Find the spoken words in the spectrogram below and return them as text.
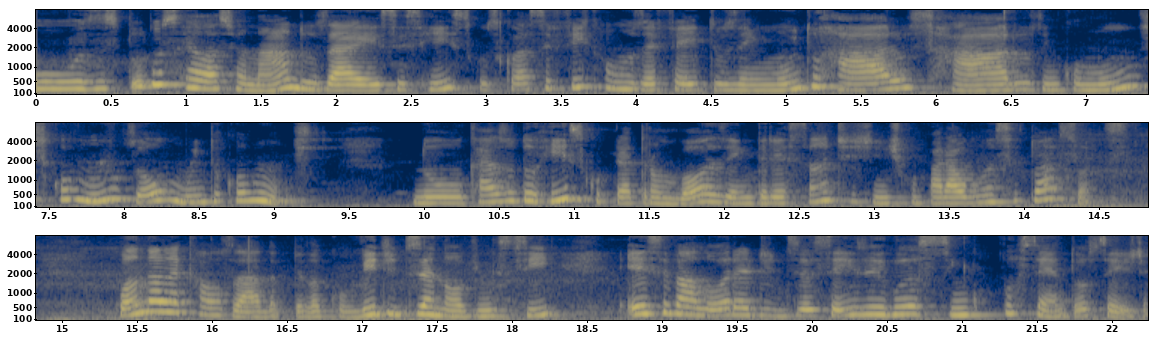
Os estudos relacionados a esses riscos classificam os efeitos em muito raros, raros, incomuns, comuns ou muito comuns. No caso do risco para trombose, é interessante a gente comparar algumas situações. Quando ela é causada pela Covid-19 em si, esse valor é de 16,5%, ou seja,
